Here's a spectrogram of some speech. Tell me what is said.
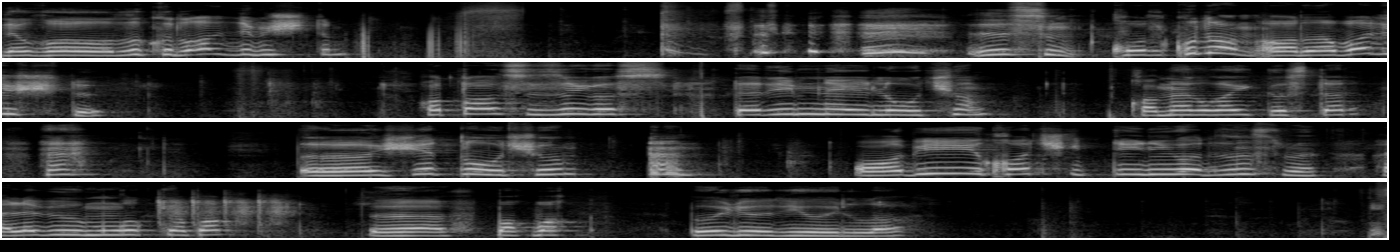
Rekoru kadar demiştim. Resim korkudan araba düştü. Hatta size göstereyim neyle uçuyorum. Kamerayı göster. Heh. Ee, jetle uçuyorum. Abi kaç gittiğini gördünüz mü? Hele bir yumruk yapak. Öf, bak bak. Böyle diyor illa.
